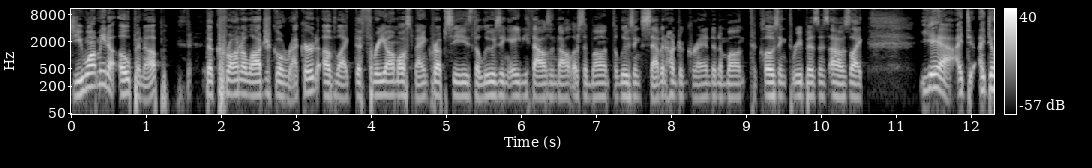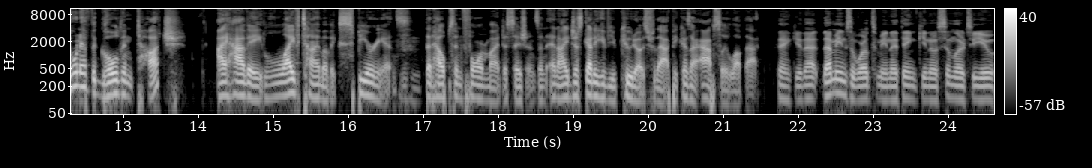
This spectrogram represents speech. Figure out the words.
do you want me to open up the chronological record of like the three almost bankruptcies, the losing $80,000 a month, the losing 700 grand in a month, to closing three business? I was like, yeah, I, do, I don't have the golden touch. I have a lifetime of experience Mhm. that helps inform my decisions. And, and I just got to give you kudos for that because I absolutely love that. Thank you. That that means the world to me. And I think, you know, similar to you,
